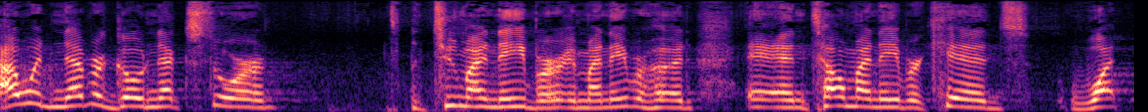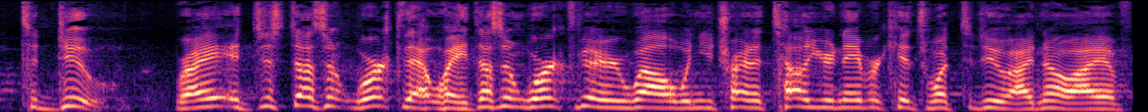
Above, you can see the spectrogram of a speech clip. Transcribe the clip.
I would never go next door to my neighbor in my neighborhood and tell my neighbor kids what to do right? It just doesn't work that way. It doesn't work very well when you try to tell your neighbor kids what to do. I know I have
